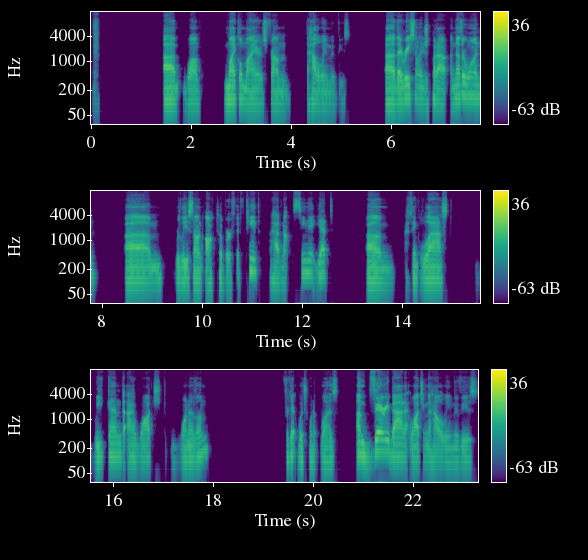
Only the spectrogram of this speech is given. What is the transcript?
uh, well, Michael Myers from the Halloween movies. Uh, they recently just put out another one, um, released on October 15th. I have not seen it yet. Um, I think last weekend I watched one of them. Forget which one it was. I'm very bad at watching the Halloween movies,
